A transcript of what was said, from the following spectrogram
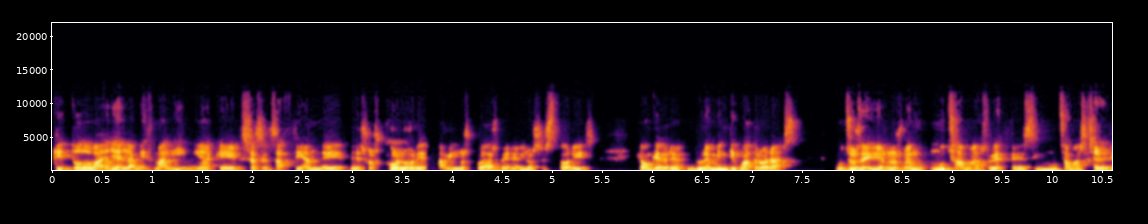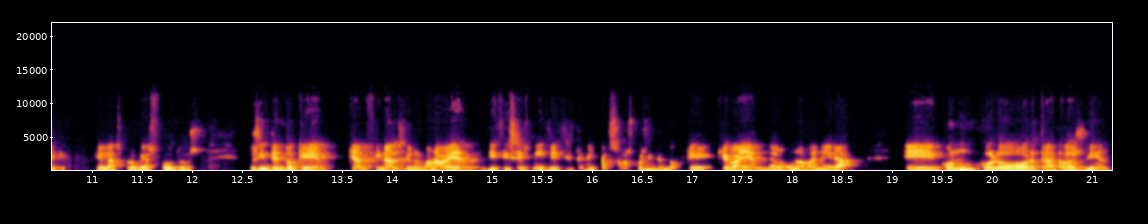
que todo vaya en la misma línea, que esa sensación de, esos colores también los puedas ver en los stories, que aunque duren, 24 horas, muchos de ellos los ven muchas más veces y mucha más gente que que las propias fotos. Entonces intento que, que al final, si los van a ver 16.000, 17.000 personas, pues intento que, que, vayan de alguna manera eh, con un color, tratados bien.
